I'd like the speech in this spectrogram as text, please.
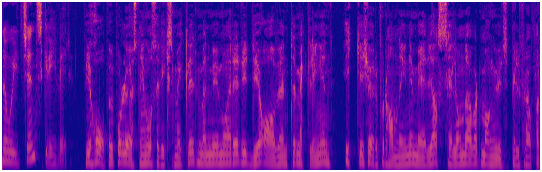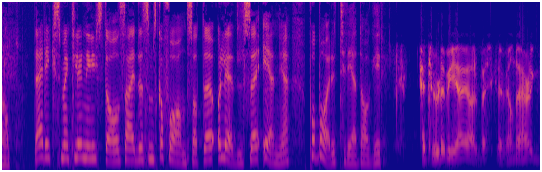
Norwegian skriver. Vi håper på løsning hos riksmekler, men vi må være ryddige og avvente meklingen, ikke kjøre forhandlingene i media, selv om det har vært mange utspill fra apparat. Det er riksmekler Nils Dahlseide som skal få ansatte og ledelse enige på bare tre dager. Jeg tror det blir ei arbeidskrevende helg.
